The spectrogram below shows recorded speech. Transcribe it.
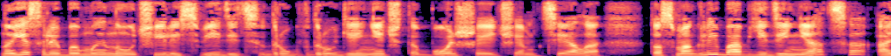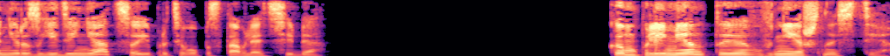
Но если бы мы научились видеть друг в друге нечто большее, чем тело, то смогли бы объединяться, а не разъединяться и противопоставлять себя. Комплименты внешности.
